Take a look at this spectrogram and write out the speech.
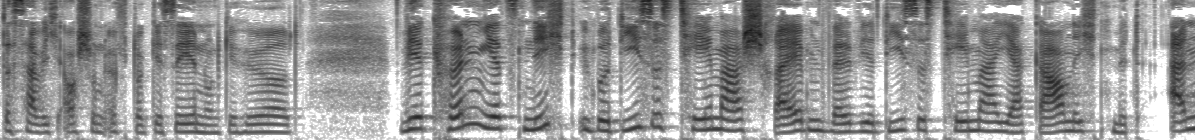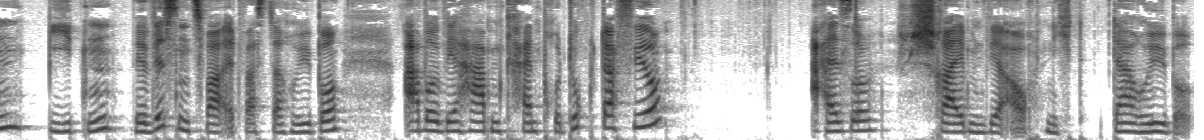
das habe ich auch schon öfter gesehen und gehört. Wir können jetzt nicht über dieses Thema schreiben, weil wir dieses Thema ja gar nicht mit anbieten. Wir wissen zwar etwas darüber, aber wir haben kein Produkt dafür. Also schreiben wir auch nicht darüber.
